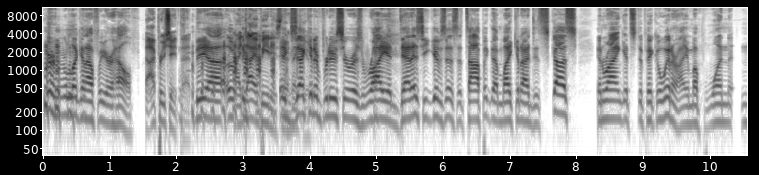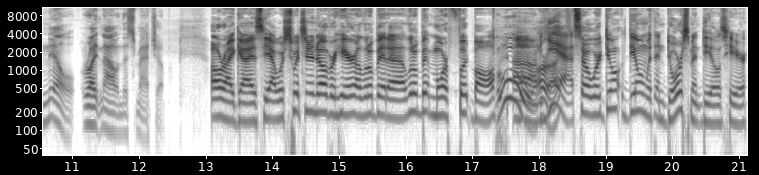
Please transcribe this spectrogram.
we're, we're looking out for your health. I appreciate that. The uh, my diabetes. though, executive producer is Ryan Dennis. He gives us a topic that Mike and I discuss, and Ryan gets to pick a winner. I am up one 0 right now in this matchup. All right, guys. Yeah, we're switching it over here a little bit, uh, a little bit more football. Ooh, Um, right. Yeah, so we're do- dealing with endorsement deals here,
